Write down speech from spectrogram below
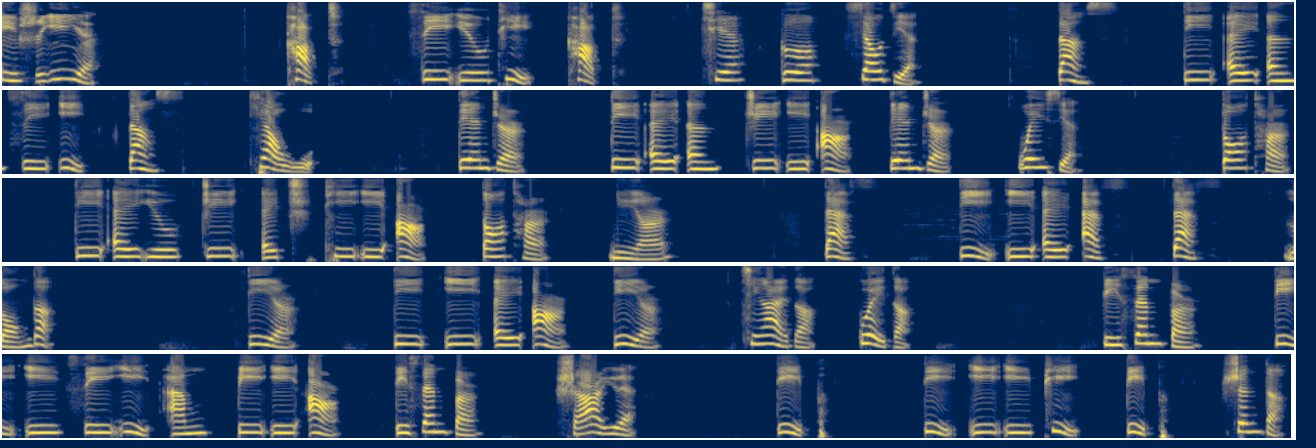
第十一页，cut，c u t，cut，切割消减。dance，d a n c e，dance，跳舞。danger，d a n g e r，danger，危险。daughter，d a u g h t e r，daughter，女儿。deaf，d e a f，deaf，聋的。dear，d e a r，dear，亲爱的，贵的。December，d e c e m b e r，December，十二月。Deep，d e e p，deep，深的。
